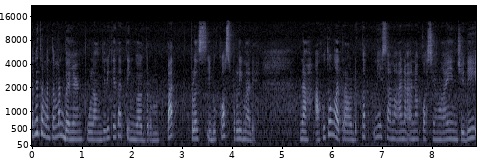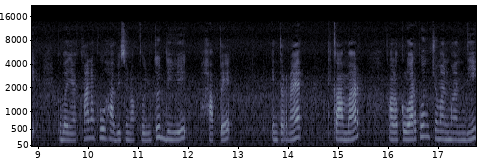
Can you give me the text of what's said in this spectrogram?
Tapi teman-teman banyak yang pulang jadi kita tinggal berempat plus ibu kos berlima deh. Nah aku tuh nggak terlalu deket nih sama anak-anak kos yang lain jadi kebanyakan aku habisin waktu itu di HP internet di kamar. Kalau keluar pun cuman mandi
